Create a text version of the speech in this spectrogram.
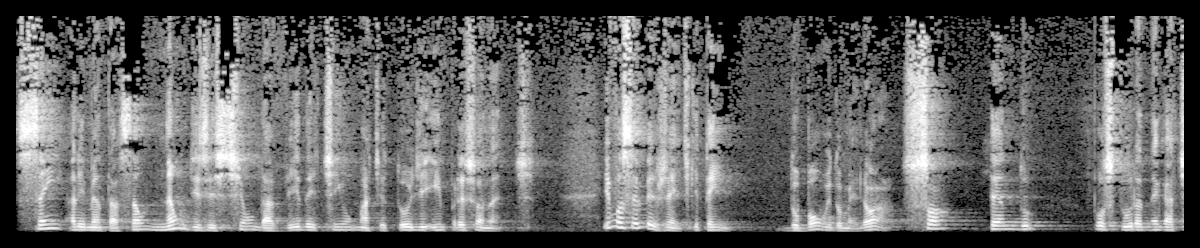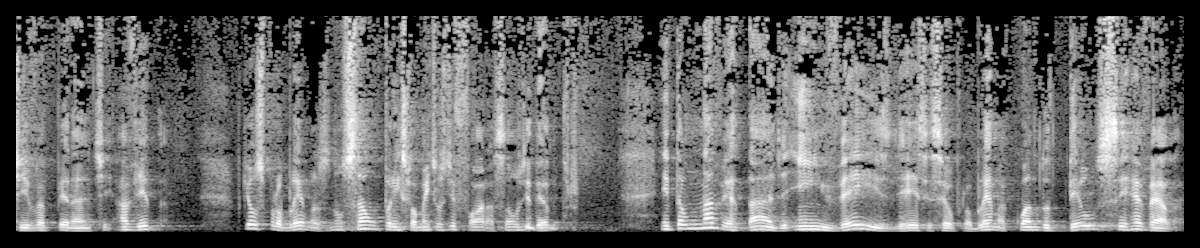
sem alimentação, não desistiam da vida e tinham uma atitude impressionante. E você vê gente que tem do bom e do melhor só tendo postura negativa perante a vida. Porque os problemas não são principalmente os de fora, são os de dentro. Então, na verdade, em vez de esse ser o problema, quando Deus se revela,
